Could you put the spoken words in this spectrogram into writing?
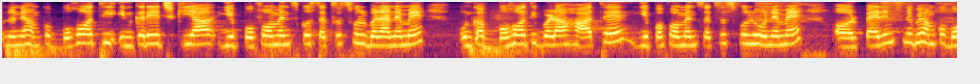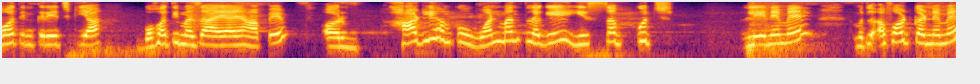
उन्होंने हमको बहुत ही इनकरेज किया ये परफॉर्मेंस को सक्सेसफुल बनाने में। उनका बहुत ही बड़ा हाथ है ये परफॉर्मेंस सक्सेसफुल होने में। और पेरेंट्स ने भी हमको बहुत इनकरेज किया। बहुत ही मज़ा आया यहाँ पे। और हार्डली हमको वन मंथ लगे ये सब कुछ लेने में। मतलब अफोर्ड करने में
